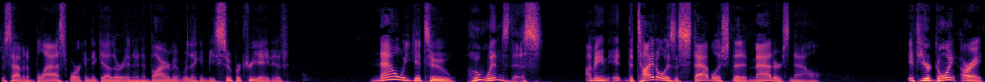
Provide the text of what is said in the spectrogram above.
just having a blast working together in an environment where they can be super creative. Now we get to who wins this. I mean, it, the title is established that it matters now. If you're going, all right,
